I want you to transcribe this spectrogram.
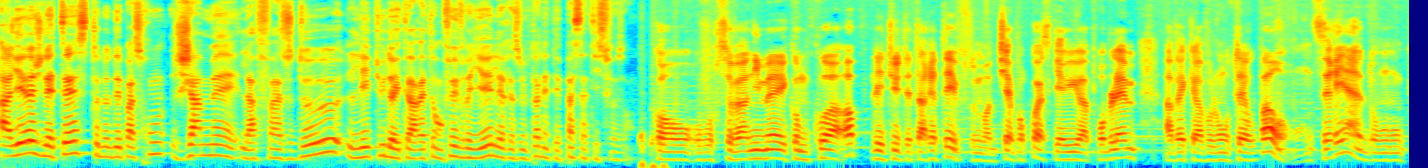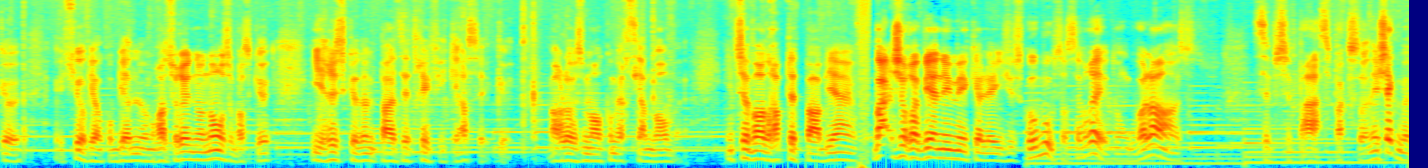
À Liège, les tests ne dépasseront jamais la phase 2. L'étude a été arrêtée en février, les résultats n'étaient pas satisfaisants. Quand vous recevez un email comme quoi, hop, l'étude est arrêtée, vous vous demandez, tiens, pourquoi est-ce qu'il y a eu un problème avec un volontaire ou pas? On, ne sait rien. Donc, euh, ici, on vient bien de me rassurer, non, non, c'est parce qu'il risque de ne pas être efficace et que, malheureusement, commercialement, ben, il ne se vendra peut-être pas bien. Bah, j'aurais bien aimé qu'elle aille jusqu'au bout, ça c'est vrai. Donc voilà, c'est pas, pas que c'est un échec, mais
